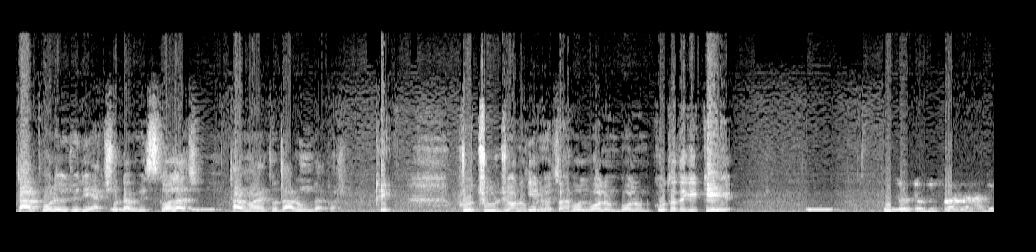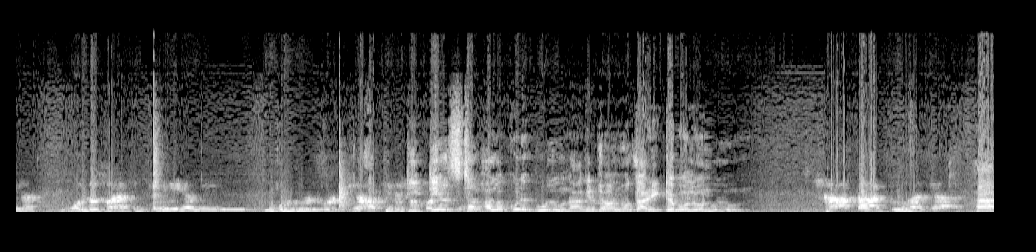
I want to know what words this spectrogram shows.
তারপরেও যদি একশোটা মিস কল আছে তার মানে তো দারুণ ব্যাপার। ঠিক। প্রচুর জনপ্রিয়তা? বলুন। বলুন কোথা থেকে কে? আপনি ডিটেলসটা ভালো করে বলুন আগের জন্ম তারিখটা বলুন। বলুন। হ্যাঁ।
